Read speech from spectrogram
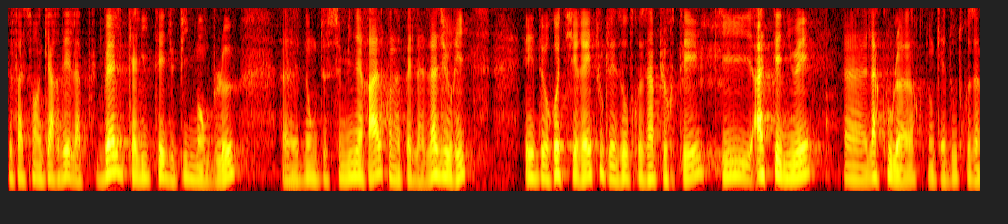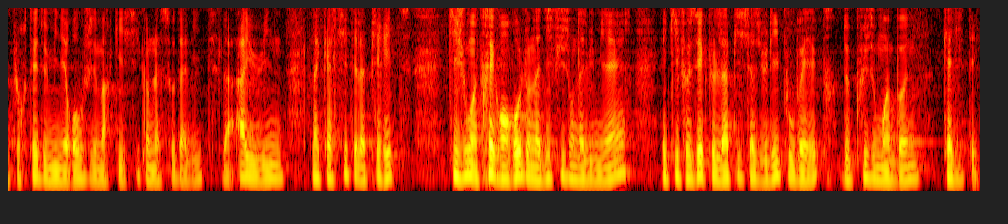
de façon à garder la plus belle qualité du pigment bleu, euh, donc de ce minéral qu'on appelle la lazurite, et de retirer toutes les autres impuretés qui atténuaient euh, la couleur. Donc il y a d'autres impuretés de minéraux que j'ai marquées ici, comme la sodalite, la ahuine, la calcite et la pyrite, qui jouent un très grand rôle dans la diffusion de la lumière et qui faisaient que le lapis lazuli pouvait être de plus ou moins bonne qualité.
